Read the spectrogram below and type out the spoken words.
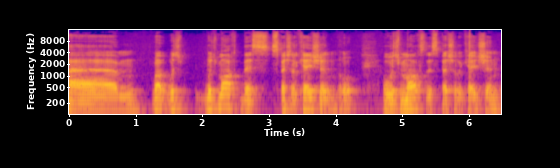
um, well which which marked this special occasion, or, which marks this special occasion,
